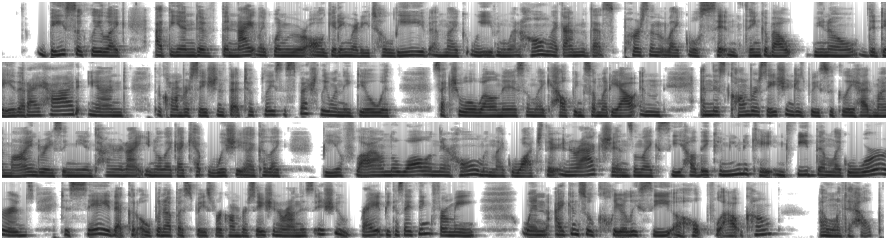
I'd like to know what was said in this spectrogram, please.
basically like at the end of the night like when we were all getting ready to leave and like we even went home like i'm that person that like will sit and think about you know the day that i had and the conversations that took place especially when they deal with sexual wellness and like helping somebody out. And and this conversation just basically had my mind racing the entire night. You know like i kept wishing i could like be a fly on the wall in their home and like watch their interactions and like see how they communicate and feed them like words to say that could open up a space for conversation around this issue right? Because I think for me, when I can so clearly see a hopeful outcome, I want to help,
